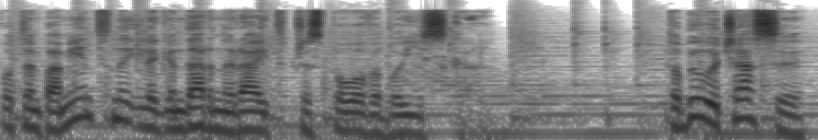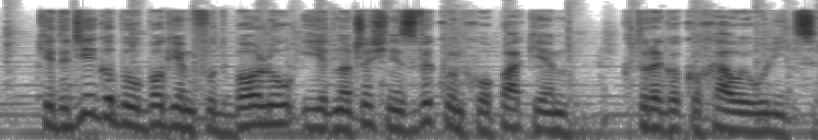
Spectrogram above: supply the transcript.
potem pamiętny i legendarny rajd przez połowę boiska. To były czasy, kiedy Diego był bogiem futbolu i jednocześnie zwykłym chłopakiem, którego kochały ulice.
